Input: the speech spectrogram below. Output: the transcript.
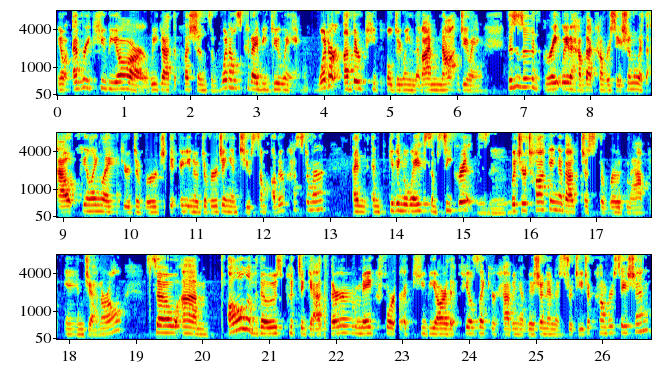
You know, every QBR, we got the questions of what else could I be doing? What are other people doing that I'm not doing? This is a great way to have that conversation without feeling like you're diverging, you know, diverging into some other customer and, and giving away some secrets, mm-hmm. but you're talking about just the roadmap in general. So um, all of those put together make for a QBR that feels like you're having a vision and a strategic conversation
